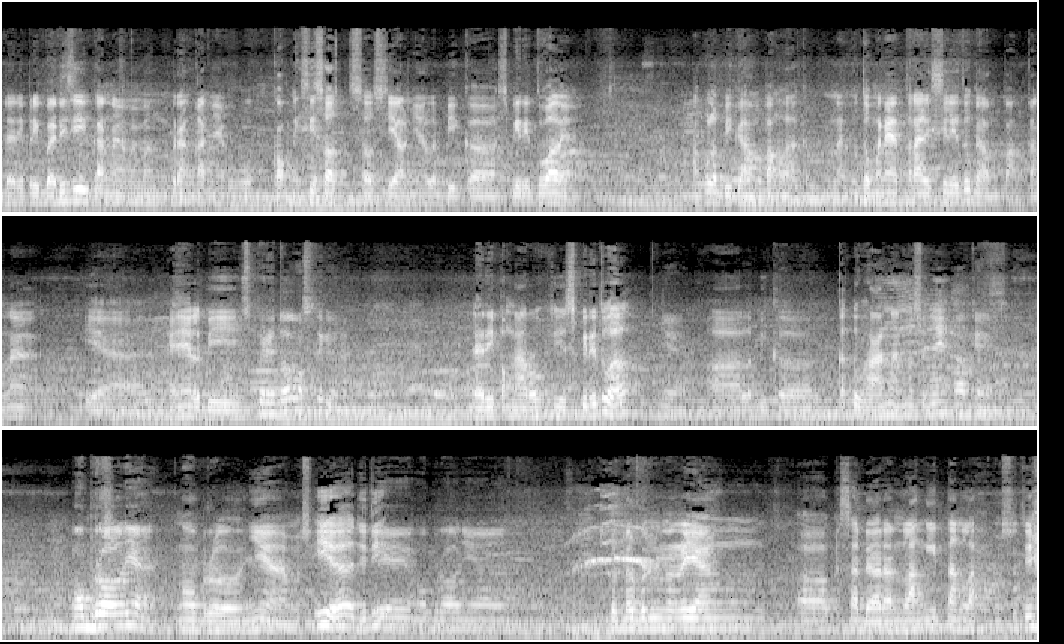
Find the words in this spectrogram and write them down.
dari pribadi sih karena memang berangkatnya aku kognisi so- sosialnya lebih ke spiritual ya. Aku lebih gampang lah untuk menetralisir itu gampang karena ya kayaknya lebih Spiritual maksudnya gimana? Dari pengaruh si spiritual Iya. uh, lebih ke ketuhanan maksudnya Oke. Ngobrolnya. ngobrolnya mas iya jadi Iya, ngobrolnya. bener-bener yang uh, kesadaran langitan lah maksudnya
